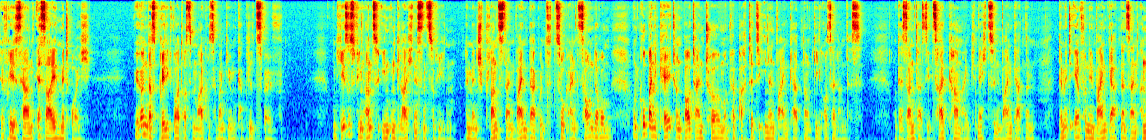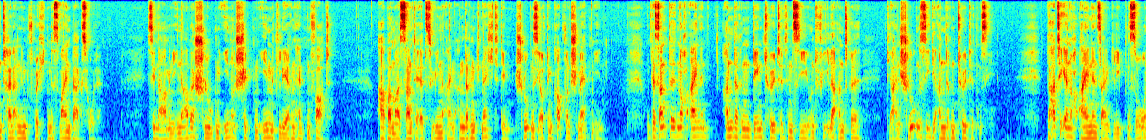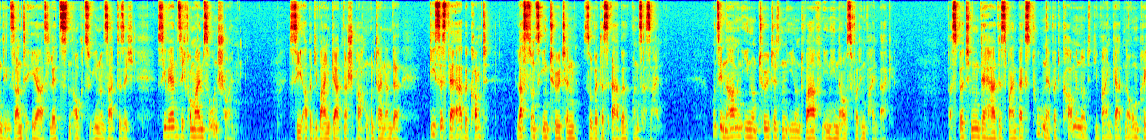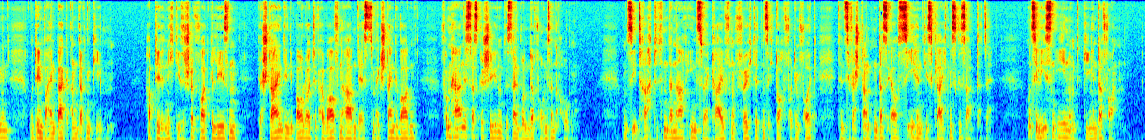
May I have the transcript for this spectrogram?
Der Friede des Herrn, er sei mit euch. Wir hören das Predigtwort aus dem Markus Evangelium Kapitel 12. Und Jesus fing an, zu ihnen in Gleichnissen zu reden. Ein Mensch pflanzte einen Weinberg und zog einen Zaun darum und grub eine Kälte und baute einen Turm und verpachtete ihn an Weingärtner und ging außer Landes. Und er sandte, als die Zeit kam, einen Knecht zu den Weingärtnern, damit er von den Weingärtnern seinen Anteil an den Früchten des Weinbergs hole. Sie nahmen ihn aber, schlugen ihn und schickten ihn mit leeren Händen fort. Abermals sandte er zu ihnen einen anderen Knecht, dem schlugen sie auf den Kopf und schmähten ihn. Und er sandte noch einen anderen, den töteten sie, und viele andere, die einen schlugen sie, die anderen töteten sie. Da hatte er noch einen, seinen geliebten Sohn, den sandte er als letzten auch zu ihnen und sagte sich, Sie werden sich vor meinem Sohn scheuen. Sie aber, die Weingärtner, sprachen untereinander, Dies ist der Erbe, kommt, lasst uns ihn töten, so wird das Erbe unser sein. Und sie nahmen ihn und töteten ihn und warfen ihn hinaus vor den Weinberg. Was wird nun der Herr des Weinbergs tun? Er wird kommen und die Weingärtner umbringen und den Weinberg anderen geben. Habt ihr denn nicht dieses Schriftwort gelesen? Der Stein, den die Bauleute verworfen haben, der ist zum Eckstein geworden. Vom Herrn ist das geschehen und ist ein Wunder vor unseren Augen. Und sie trachteten danach, ihn zu ergreifen und fürchteten sich doch vor dem Volk, denn sie verstanden, dass er auf sie hin dies Gleichnis gesagt hatte und sie ließen ihn und gingen davon.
